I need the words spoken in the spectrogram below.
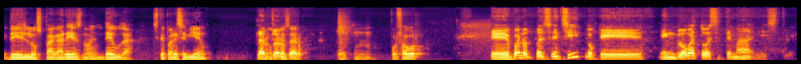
los pagarés, ¿no? En deuda, si te parece bien. Claro, claro. Dar, por favor. Eh, bueno, pues en sí lo que engloba todo este tema este,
